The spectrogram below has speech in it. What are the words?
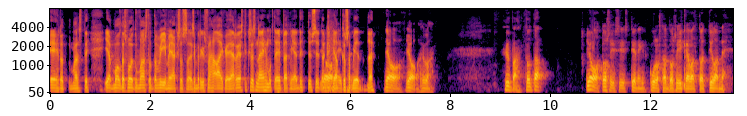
ehdottomasti. Ja me oltaisiin voitu vastata viime jaksossa esimerkiksi vähän aikajärjestyksessä näihin, mutta eipä mietitty sitä, joo, jatkossa eipä. mietitään. Joo, joo, hyvä. Hyvä. Tota, joo, tosi siis tietenkin kuulostaa tosi ikävältä tuo tilanne,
